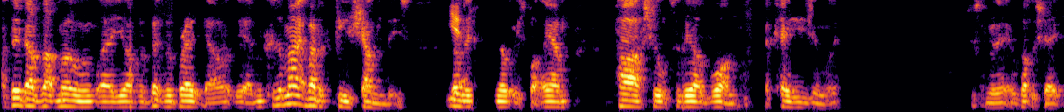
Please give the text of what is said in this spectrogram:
I did have that moment where you have a bit of a breakdown at the end because I might have had a few shandies. Yeah. Don't know if you noticed, but I am partial to the odd one occasionally. Just a minute, I've got the shape.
